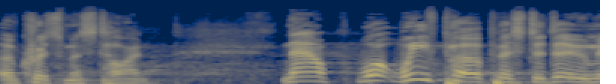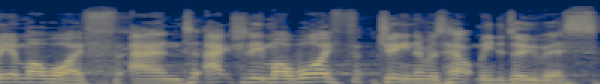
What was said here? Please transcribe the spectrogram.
of Christmas time. Now, what we've purposed to do, me and my wife, and actually my wife Gina has helped me to do this,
